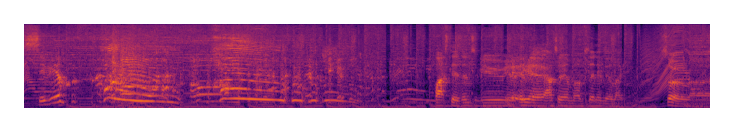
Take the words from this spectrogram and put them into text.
Sivio. past his interview, you know, in there answering him, I'm sitting there like, so, uh,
